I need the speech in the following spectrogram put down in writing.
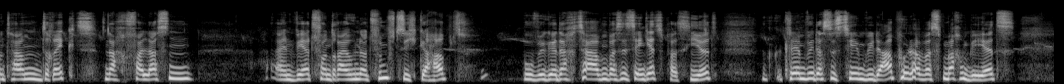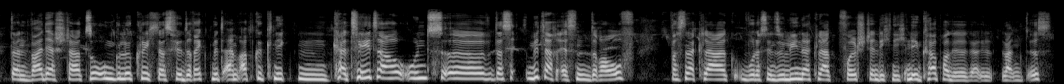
und haben direkt nach Verlassen einen Wert von 350 gehabt, wo wir gedacht haben, was ist denn jetzt passiert? Klemmen wir das System wieder ab oder was machen wir jetzt? Dann war der Start so unglücklich, dass wir direkt mit einem abgeknickten Katheter und äh, das Mittagessen drauf, was na klar, wo das Insulin na klar vollständig nicht in den Körper gelangt ist,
